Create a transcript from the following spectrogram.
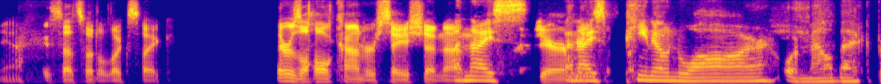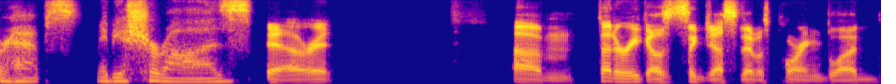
yeah At least that's what it looks like. There was a whole conversation a nice Jeremy. a nice Pinot Noir or Malbec, perhaps maybe a Shiraz. Yeah, right. Um, Federico suggested it was pouring blood.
